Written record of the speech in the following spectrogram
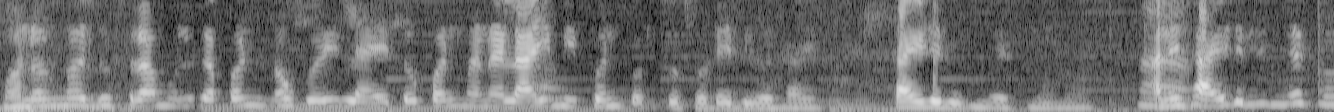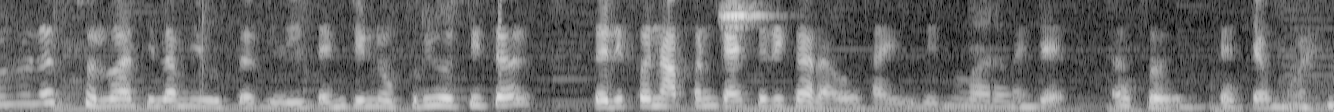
म्हणून मग दुसरा मुलगा पण नोकरीला आहे. तो पण म्हणाला आई मी पण करतो थोडे दिवस आहे. साईड बिझनेस म्हणून. आणि हा. साईड बिझनेस म्हणूनच सुरुवातीला मी उतरलेली. त्यांची नोकरी होती तर तरी पण आपण काहीतरी करावं साईड बिझनेस. म्हणजे असं त्याच्यामुळे.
